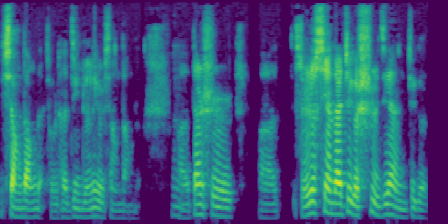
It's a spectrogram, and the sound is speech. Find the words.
相当的，就是它的竞争力是相当的。啊、嗯但是啊，随着现在这个事件，这个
